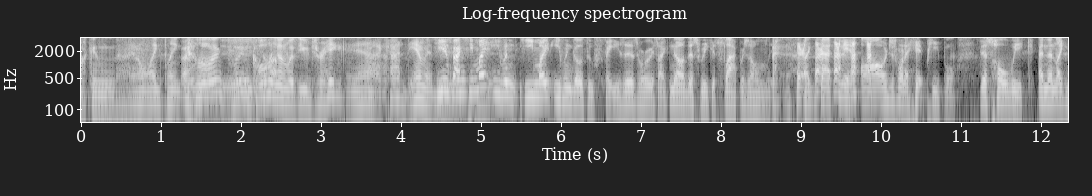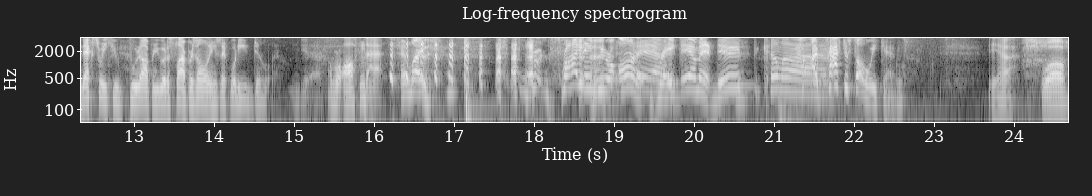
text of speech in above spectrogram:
like fucking. I don't like playing. I don't like dude. playing It Golden Gun with you, Drake. Yeah, god damn it. He, in fact, he might even he might even go through phases where he's like, "No, this week it's slappers only. Like that's it. Oh, I just want to hit people this whole week." And then like next week you boot up and you go to slappers only. He's like, "What are you doing?" Yeah, we're off that. And like Dr- Friday we were on it, Yeah, Drake. Damn it, dude. Come on. I practiced all weekend. Yeah. Well,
